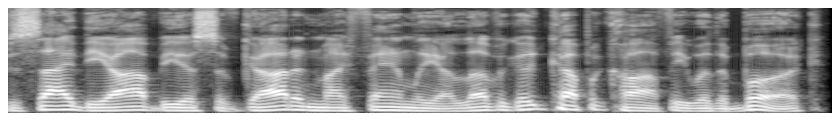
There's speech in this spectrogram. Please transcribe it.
Beside the obvious of God and my family, I love a good cup of coffee with a book,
